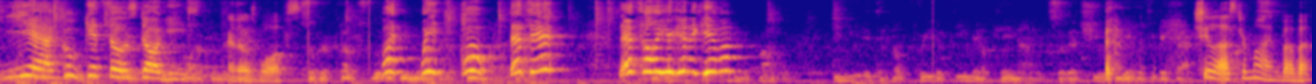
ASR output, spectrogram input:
Yeah, go get those doggies. Are those wolves? What? Wait, whoa? That's she lost her mind, Bubba.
